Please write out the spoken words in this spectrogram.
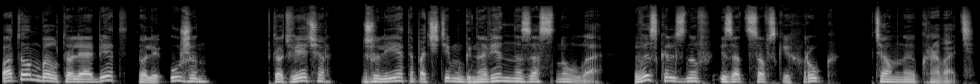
Потом был то ли обед, то ли ужин. В тот вечер Джульетта почти мгновенно заснула, выскользнув из отцовских рук в темную кровать.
